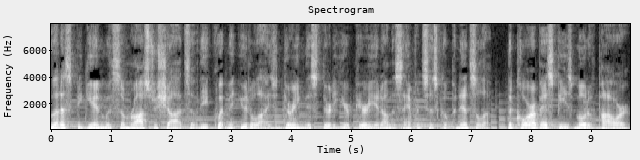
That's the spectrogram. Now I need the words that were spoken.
Let us begin with some roster shots of the equipment utilized during this 30 year period on the San Francisco Peninsula. The core of SP's motive power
